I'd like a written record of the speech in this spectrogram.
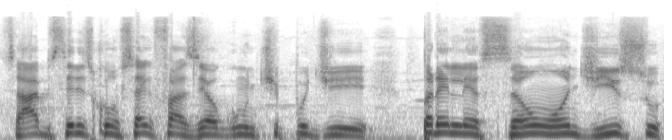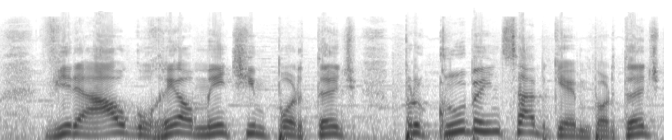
sabe? Se eles conseguem fazer algum tipo de preleção onde isso vira algo realmente importante. Pro clube a gente sabe que é importante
